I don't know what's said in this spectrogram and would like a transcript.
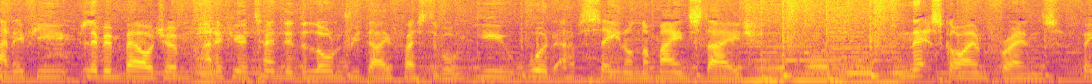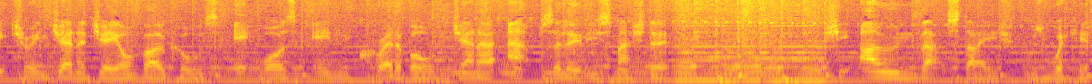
And if you live in Belgium and if you attended the Laundry Day Festival, you would have seen on the main stage Netsky and Friends featuring Jenna G on vocals. It was incredible. Jenna absolutely smashed it. She owned that stage. It was wicked.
